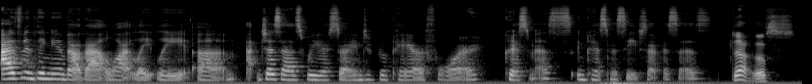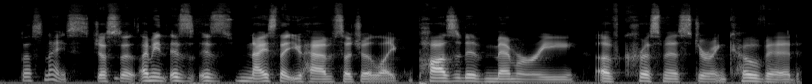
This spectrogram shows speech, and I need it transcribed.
I've been thinking about that a lot lately, um, just as we are starting to prepare for Christmas and Christmas Eve services. Yeah, that's that's nice. Just a, I mean, is is nice that you have such a like positive memory of Christmas during COVID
